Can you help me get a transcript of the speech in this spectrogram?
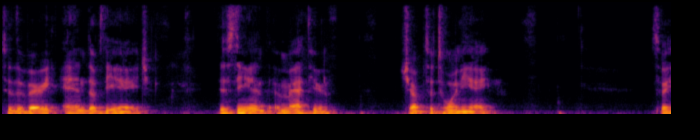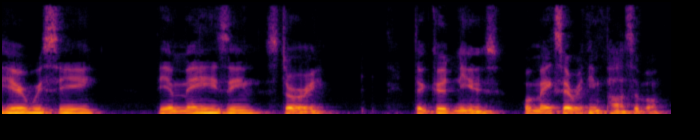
to the very end of the age. This is the end of Matthew chapter 28. So here we see the amazing story, the good news, what makes everything possible.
